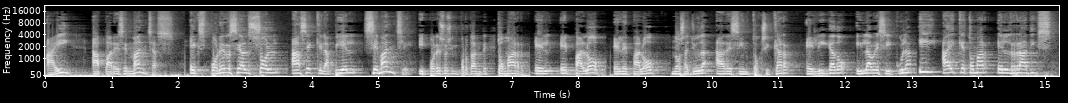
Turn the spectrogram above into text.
ahí aparecen manchas. Exponerse al sol hace que la piel se manche y por eso es importante tomar el Epalop. El Epalop nos ayuda a desintoxicar el hígado y la vesícula y hay que tomar el Radix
